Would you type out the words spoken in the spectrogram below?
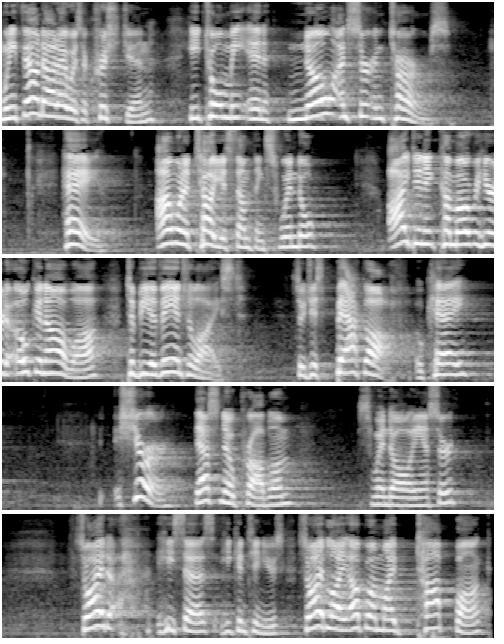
When he found out I was a Christian, he told me in no uncertain terms Hey, I want to tell you something, Swindoll. I didn't come over here to Okinawa to be evangelized. So just back off, okay? Sure, that's no problem, Swindoll answered. So I'd, he says, he continues, so I'd lie up on my top bunk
